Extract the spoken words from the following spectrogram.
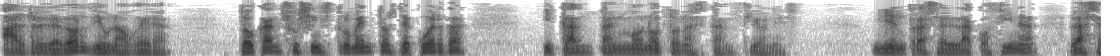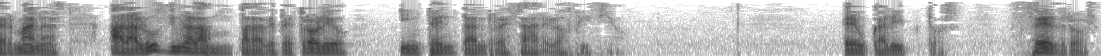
alrededor de una hoguera, tocan sus instrumentos de cuerda y cantan monótonas canciones, mientras en la cocina las hermanas, a la luz de una lámpara de petróleo, intentan rezar el oficio. Eucaliptos, cedros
